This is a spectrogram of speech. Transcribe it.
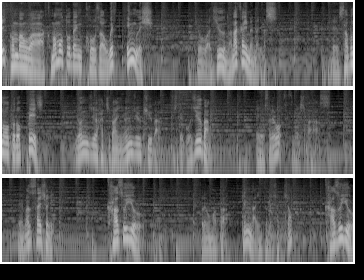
いこんばんは。熊本弁講座 with English 今日は17回目になります、えーサブノート6ページ。48番49番そして50番、えーそれを説明します、えーまず最初に数ゆるこれもまた変なイントネーションでしょ？数ゆる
